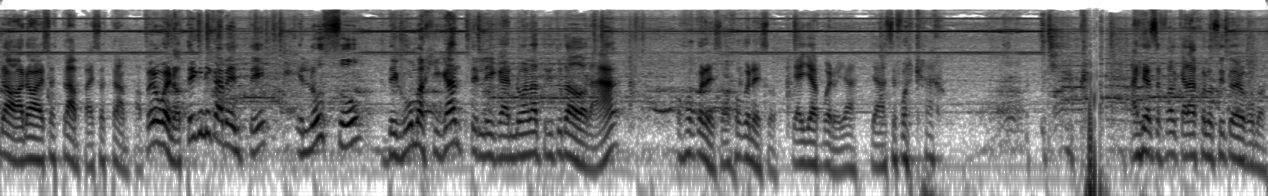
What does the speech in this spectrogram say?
No, no, eso es trampa, eso es trampa. Pero bueno, técnicamente el oso de goma gigante le ganó a la trituradora, ¿ah? Ojo con eso, ojo con eso. Ya, ya, bueno, ya, ya se fue al carajo. Ahí ya se fue al carajo el osito de goma.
